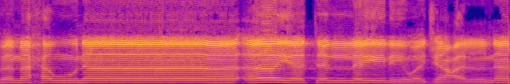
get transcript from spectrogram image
فمحونا آية الليل وجعلنا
